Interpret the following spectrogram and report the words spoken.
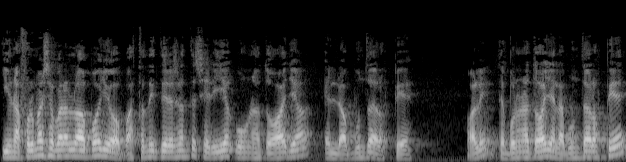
Y una forma de separar los apoyos bastante interesante sería con una toalla en la punta de los pies. ¿Vale? Te pones una toalla en la punta de los pies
